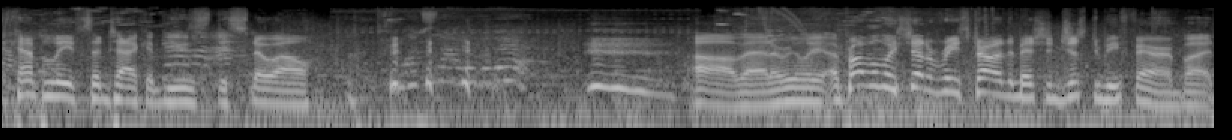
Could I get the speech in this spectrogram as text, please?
I can't believe Syntac abused the Snow Owl. oh man, I really, I probably should have restarted the mission just to be fair, but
